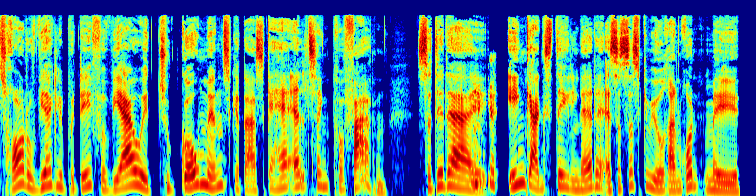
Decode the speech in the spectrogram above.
Tror du virkelig på det? For vi er jo et to-go-menneske, der skal have alting på farten. Så det der øh, indgangsdelen af det, altså så skal vi jo rende rundt med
